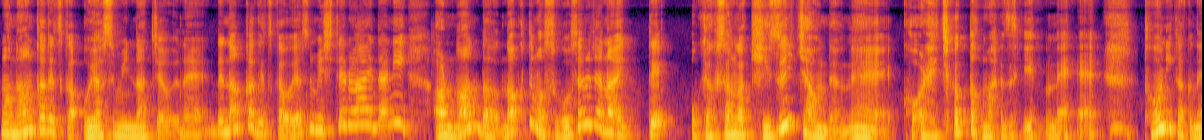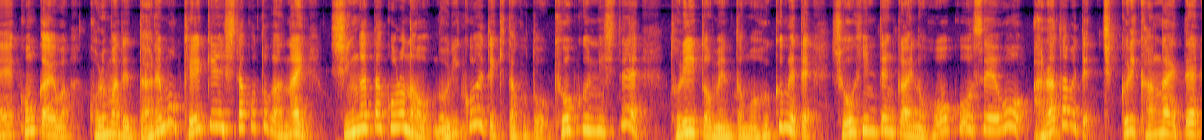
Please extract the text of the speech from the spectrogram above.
もう何ヶ月かお休みになっちゃうよね。で、何ヶ月かお休みしてる間に、あれなんだ、なくても過ごせるじゃないってお客さんが気づいちゃうんだよね。これちょっとまずいよね。とにかくね、今回はこれまで誰も経験したことがない新型コロナを乗り越えてきたことを教訓にして、トリートメントも含めて商品展開の方向性を改めてじっくり考えて、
